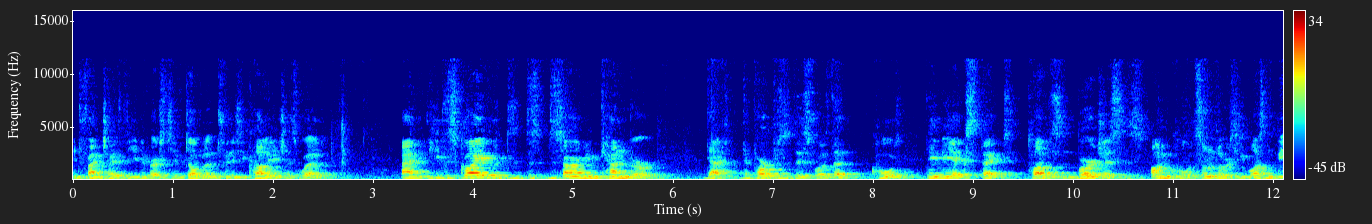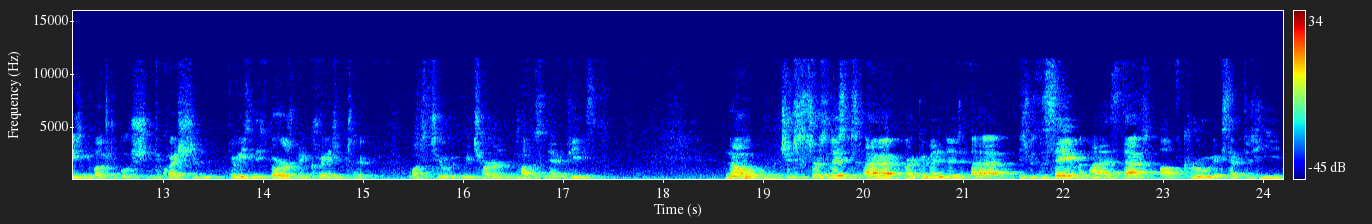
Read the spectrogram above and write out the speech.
enfranchise the University of Dublin, Trinity College, as well. And he described with disarming candour that the purpose of this was that, quote, they may expect Protestant burgesses, unquote. So in other words, he wasn't beating about the bush. The question, the reason these boroughs were created to, was to return Protestant MPs. Now, Chichester's list uh, recommended, uh, it was the same as that of Carew, except that he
